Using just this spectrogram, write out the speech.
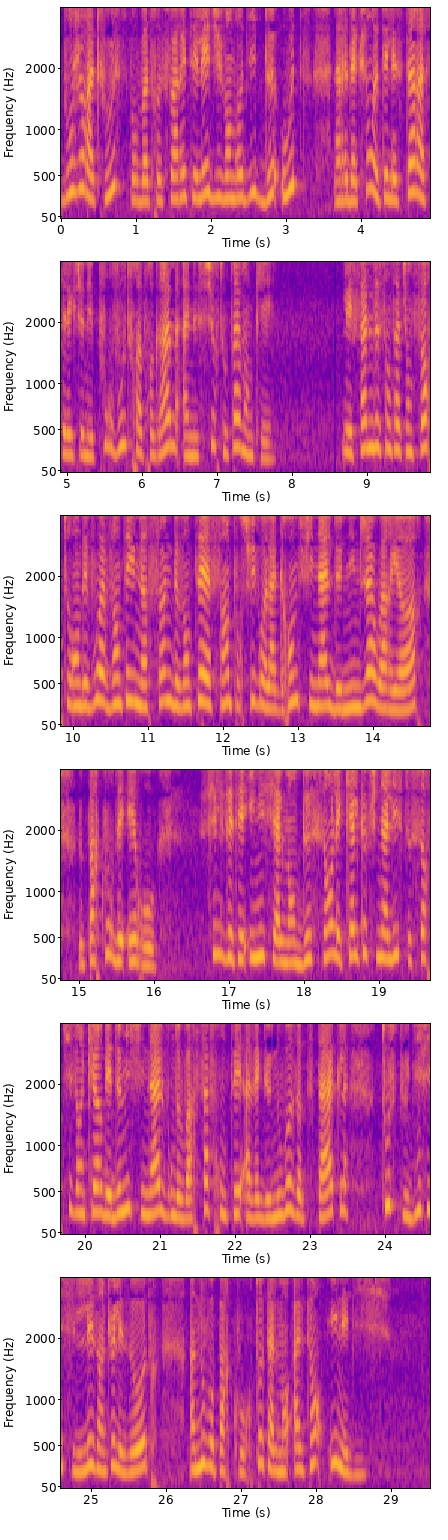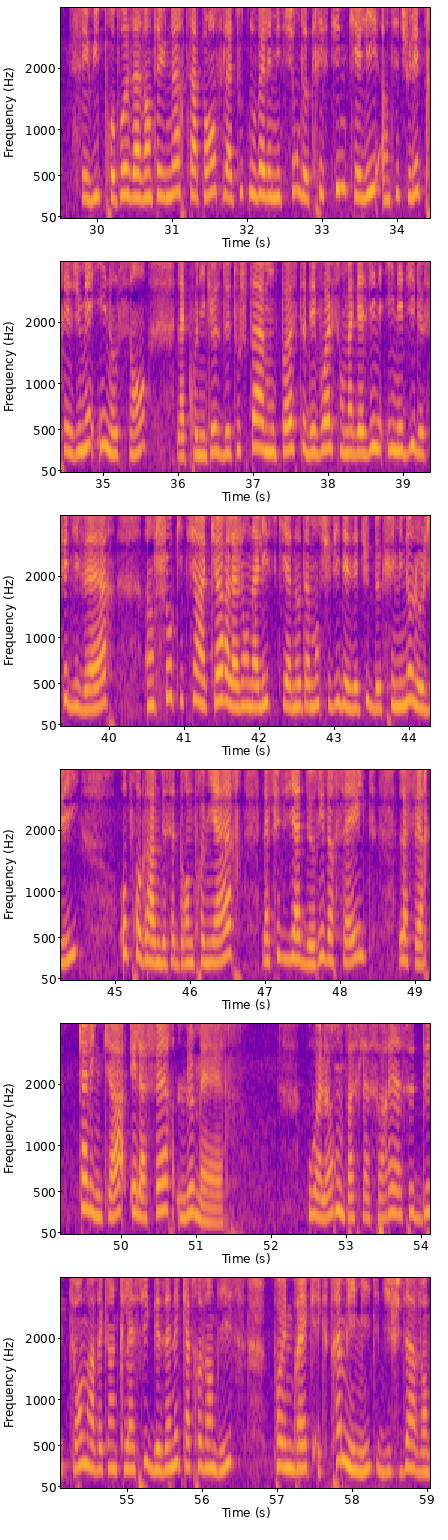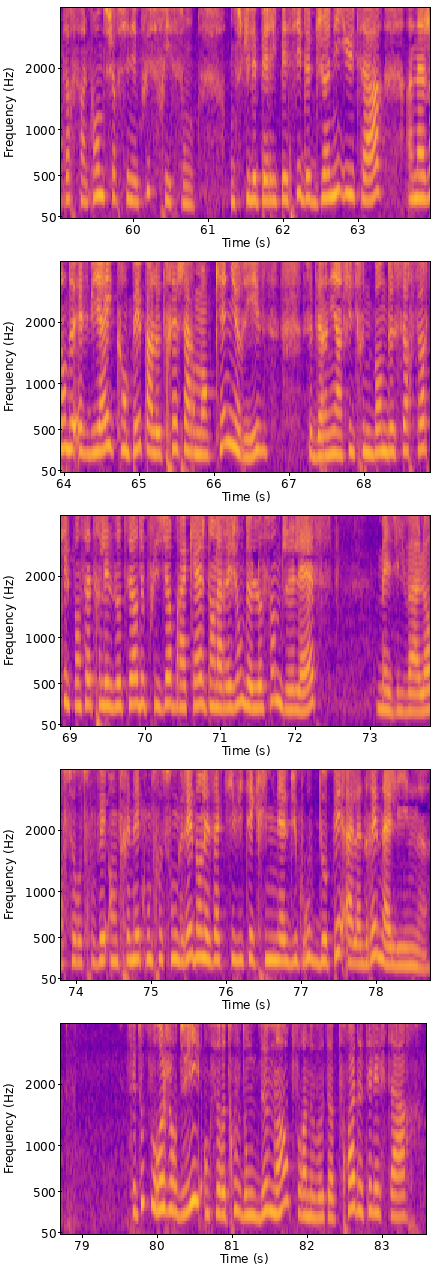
Bonjour à tous, pour votre soirée télé du vendredi 2 août, la rédaction de Téléstar a sélectionné pour vous trois programmes à ne surtout pas manquer. Les fans de sensations fortes au rendez-vous à 21h05 devant TF1 pour suivre la grande finale de Ninja Warrior, le parcours des héros. S'ils étaient initialement 200, les quelques finalistes sortis vainqueurs des demi-finales vont devoir s'affronter avec de nouveaux obstacles, tous plus difficiles les uns que les autres, un nouveau parcours totalement haletant inédit. C8 propose à 21h tapante la toute nouvelle émission de Christine Kelly intitulée Présumé innocent. La chroniqueuse de Touche pas à mon poste dévoile son magazine inédit de faits divers, un show qui tient à cœur à la journaliste qui a notamment suivi des études de criminologie. Au programme de cette grande première, la fusillade de Riverside, l'affaire Kalinka et l'affaire Le Maire. Ou alors on passe la soirée à se détendre avec un classique des années 90, Point Break Extreme Limit, diffusé à 20h50 sur Ciné Plus Frisson. On suit les péripéties de Johnny Utah, un agent de FBI campé par le très charmant Kenny Reeves. Ce dernier infiltre une bande de surfeurs qu'il pense être les auteurs de plusieurs braquages dans la région de Los Angeles. Mais il va alors se retrouver entraîné contre son gré dans les activités criminelles du groupe dopé à l'adrénaline. C'est tout pour aujourd'hui, on se retrouve donc demain pour un nouveau top 3 de Téléstar.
